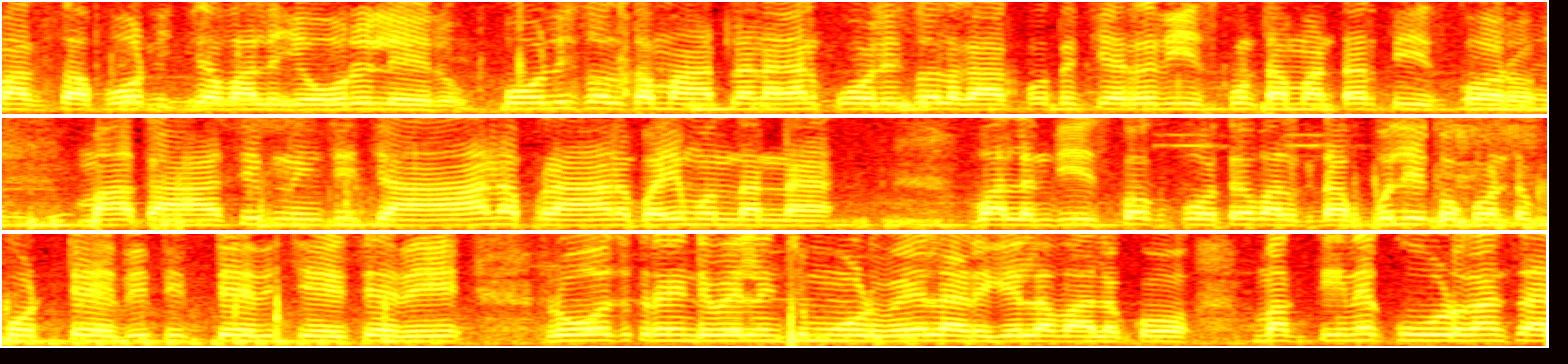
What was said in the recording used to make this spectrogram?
మాకు సపోర్ట్ ఇచ్చే వాళ్ళు ఎవరు లేరు. పోలీసు వాళ్ళతో మాట్లాడినా కానీ పోలీసు వాళ్ళు కాకపోతే చర్య తీసుకుంటామంటారు తీసుకోరు. మాకు ఆసిఫ్ నుంచి చాలా ప్రాణ భయం ఉందన్న. వాళ్ళని తీసుకోకపోతే వాళ్ళకి డబ్బులు ఇవ్వకుండా కొట్టేది తిట్టేది చేసేది. రోజుకు రెండు వేల నుంచి మూడు వేలు అడిగిల్ల వాళ్ళకు. మాకు తినే కూడుగా సరగలేదు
